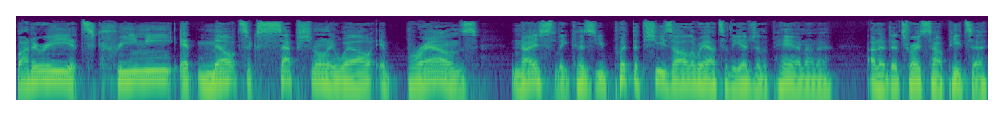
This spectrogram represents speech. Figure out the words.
buttery, it's creamy, it melts exceptionally well, it browns nicely because you put the cheese all the way out to the edge of the pan on a on a Detroit style pizza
